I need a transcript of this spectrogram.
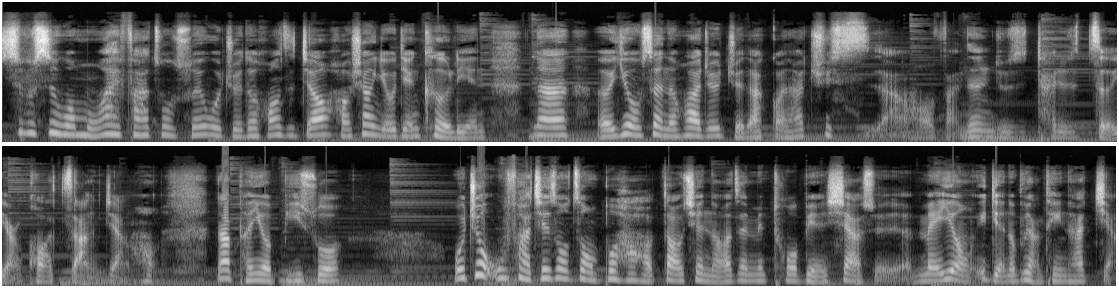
是不是我母爱发作，所以我觉得黄子佼好像有点可怜。那呃，佑胜的话就觉得管他去死啊，然后反正就是他就是这样夸张这样哈。那朋友 B 说，我就无法接受这种不好好道歉，然后在那边拖别人下水的人，没用，一点都不想听他讲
